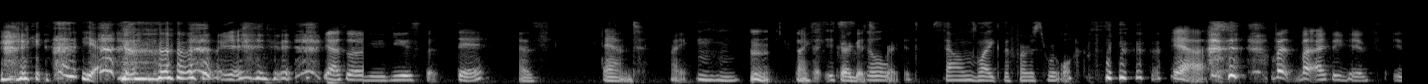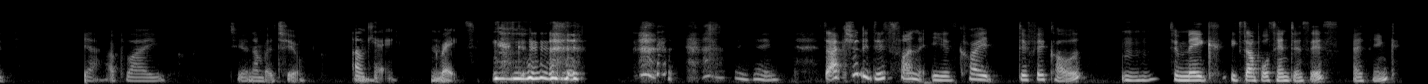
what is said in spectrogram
Yeah. yeah, so you use the as and, right? Mhm. Nice. But it's very good. Very good. Sounds like the first rule. Yeah, but but I think it's it's yeah apply to number two. Okay, Mm. great. okay. So actually, this one is quite difficult Mhm. to make example sentences, I think.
